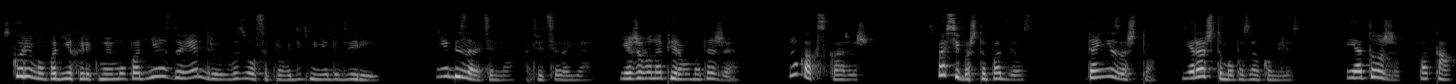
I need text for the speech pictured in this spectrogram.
Вскоре мы подъехали к моему подъезду, и Эндрю вызвался проводить меня до дверей. «Не обязательно», — ответила я. «Я живу на первом этаже». «Ну, как скажешь». Спасибо, что подвез. Да не за что. Я рад, что мы познакомились. Я тоже. Пока.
